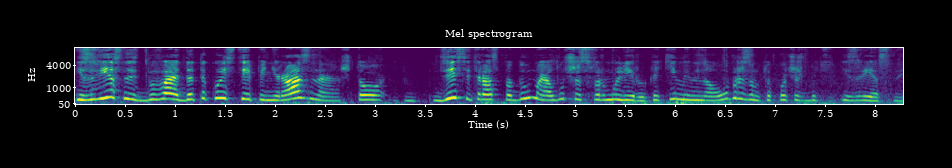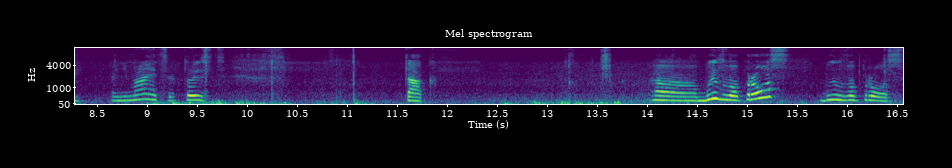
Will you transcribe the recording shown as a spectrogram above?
известность бывает до такой степени разная, что 10 раз подумай, а лучше сформулируй, каким именно образом ты хочешь быть известной. Понимаете? То есть так. А, был вопрос, был вопрос.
